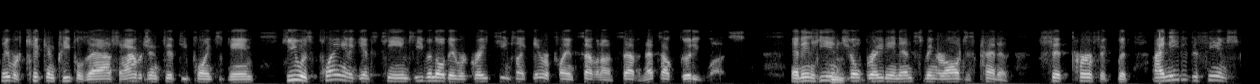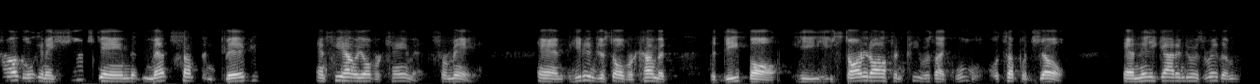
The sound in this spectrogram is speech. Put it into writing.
they were kicking people's ass, averaging 50 points a game. He was playing against teams, even though they were great teams, like they were playing seven on seven. That's how good he was. And then he and hmm. Joe Brady and Ensminger all just kind of fit perfect. But I needed to see him struggle in a huge game that meant something big, and see how he overcame it for me and he didn't just overcome it. The deep ball, he he started off and he was like, "Whoa, what's up with Joe?" And then he got into his rhythm,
